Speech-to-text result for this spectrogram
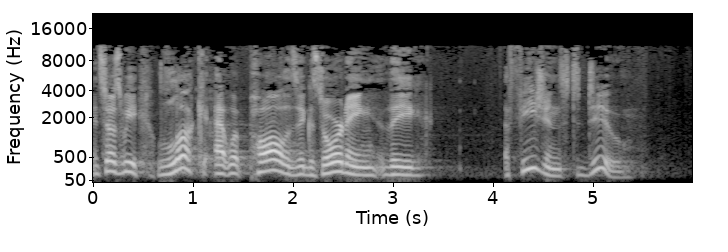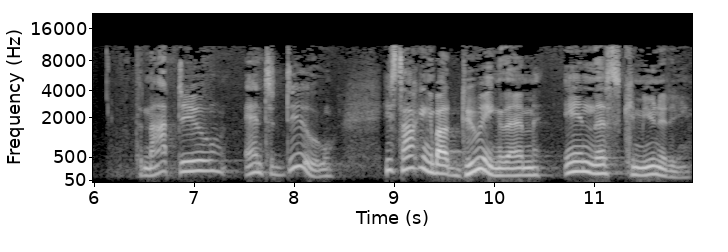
And so as we look at what Paul is exhorting the Ephesians to do, to not do, and to do, he's talking about doing them in this community.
